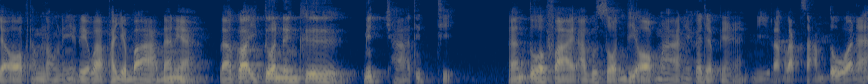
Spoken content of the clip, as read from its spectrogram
จะออกทำนองนี้ เรียกว่าพยาบาทนะเนี่ย แล้วก็อีกตัวหนึ่งคือ มิจฉาทิฏฐิดังนั้นตัวฝ่ายอากุศลที่ออกมาเนี่ยก็จะเป็นมีหลักๆสามตัวนะ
